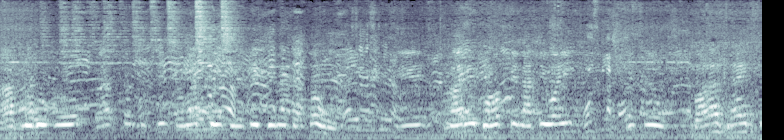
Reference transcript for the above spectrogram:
आप लोगों को समाज को मैसेज देना चाहता हूँ। हमारे बहुत से नातेवाईक बाला साहेब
